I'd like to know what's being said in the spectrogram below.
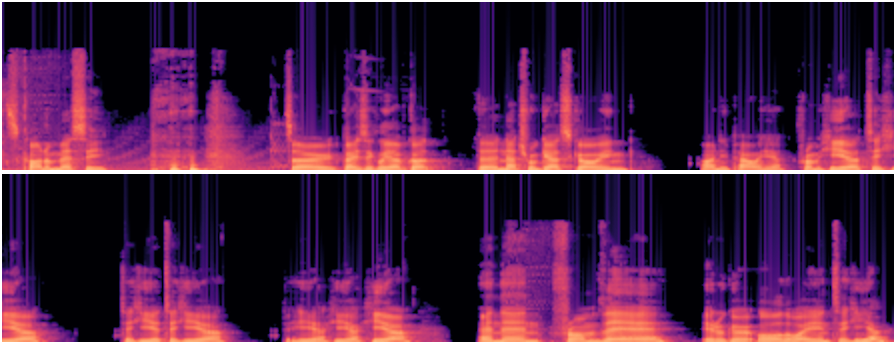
It's kind of messy. so basically I've got the natural gas going, I need power here, from here to here, to here to here, to here, here, here. And then from there, it'll go all the way into here.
